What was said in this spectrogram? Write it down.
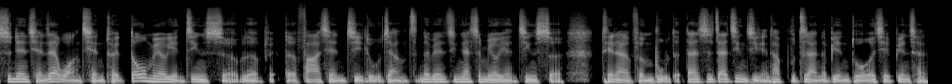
十年前再往前推都没有眼镜蛇的的发现记录，这样子那边应该是没有眼镜蛇天然分布的。但是在近几年，它不自然的变多，而且变成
